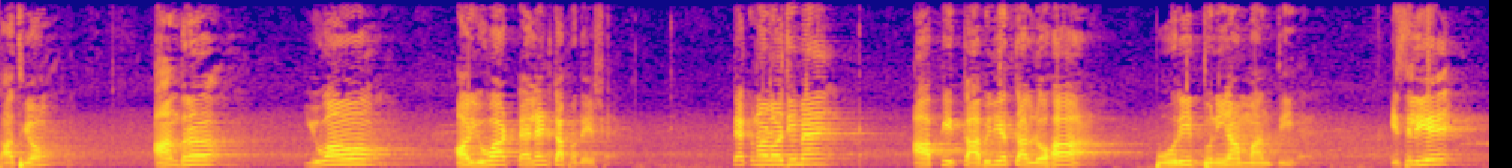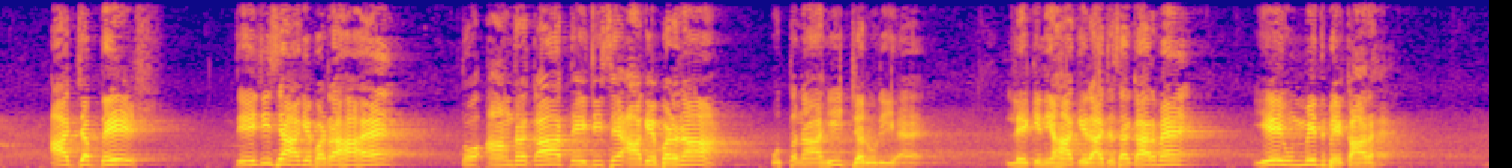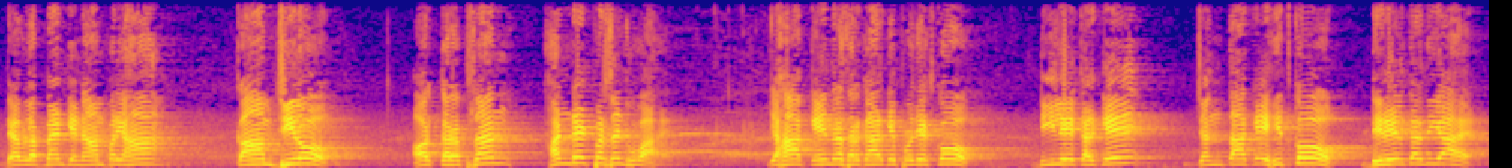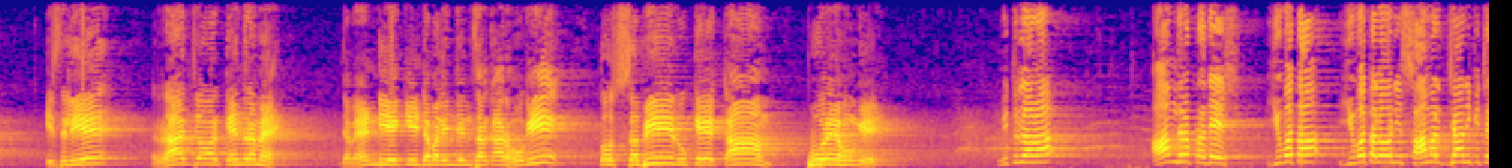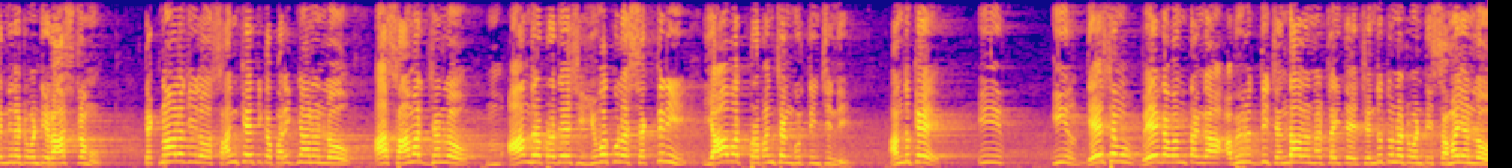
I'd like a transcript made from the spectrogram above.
साथियों, आंध्र युवाओं और युवा टैलेंट का प्रदेश है। टेक्नोलॉजी में आपकी काबिलियत का लोहा पूरी दुनिया मानती है। इसलिए आज जब देश तेज़ी से आगे बढ़ रहा है तो आंध्र का तेज़ी से आगे बढ़ना उतना ही ज़रूरी है। लेकिन यहाँ की राज्य सरकार में ये उम्मीद बेकार है। डेवलपमेंट के नाम पर यहाँ काम ज़ीरो और करप्शन 100 परसेंट हुआ है। यहाँ केंद्र सरकार के प्रोजेक्ट्स को डीले करके जनता के हित को डिरेल कर दिया है। इसलिए राज्य और केंद्र में जब एनडीए की डबल इंजन सरकार होगी तो सभी रुके काम पूरे होंगे మిత్రులారా ఆంధ్రప్రదేశ్ యువత యువతలోని సామర్థ్యానికి చెందినటువంటి రాష్ట్రము టెక్నాలజీలో సాంకేతిక పరిజ్ఞానంలో ఆ సామర్థ్యంలో మ్, ఆంధ్రప్రదేశ్ యువకుల శక్తిని యావత్ ప్రపంచం గుర్తించింది. అందుకే ఈ ఈ దేశము వేగవంతంగా అభివృద్ధి చెందాలన్నట్లయితే చెందుతున్నటువంటి సమయంలో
